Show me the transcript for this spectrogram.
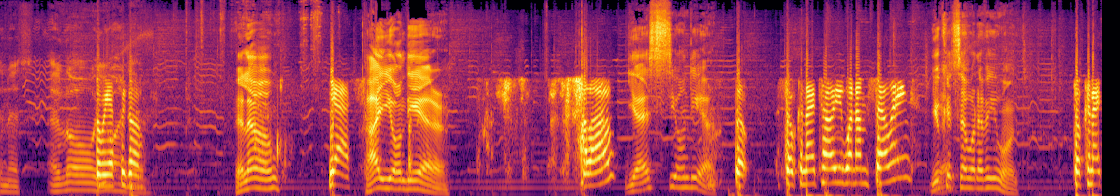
A- listeners. Hello. So we have to go. Hello. Yes. Hi, you on the air? Hello? Yes, you on the air. So, so can I tell you what I'm selling? You can sell whatever you want. So can I?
